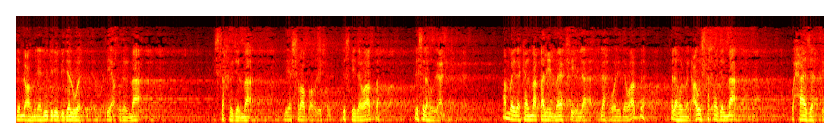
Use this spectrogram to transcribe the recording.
يمنعه من أن يدري بدلوه ليأخذ الماء يستخرج الماء ليشرب أو يسقي دوابه ليس له ذلك. أما إذا كان الماء قليل ما يكفي إلا له ولدوابه فله المنع. أو استخرج الماء وحازه في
